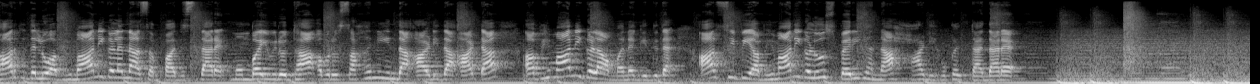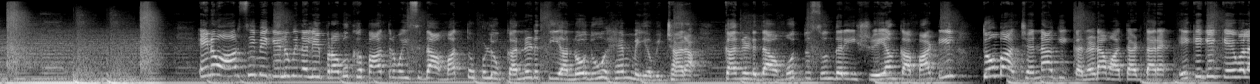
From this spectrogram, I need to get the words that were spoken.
ಭಾರತದಲ್ಲೂ ಅಭಿಮಾನಿಗಳನ್ನ ಸಂಪಾದಿಸಿದ್ದಾರೆ. ಮುಂಬೈ ವಿರುದ್ಧ ಅವರು ಸಹನೆಯಿಂದ ಆಡಿದ ಆಟ ಅಭಿಮಾನಿಗಳ ಮನಗೆದ್ದಿದೆ. ಆರ್ಸಿಬಿ ಅಭಿಮಾನಿಗಳು ಸ್ಪೆರಿಯನ್ನ ಹಾಡಿ ಹೊಗಳ್ತಾ ಇನ್ನು ಆರ್ಸಿಬಿ ಗೆಲುವಿನಲ್ಲಿ ಪ್ರಮುಖ ಪಾತ್ರ ವಹಿಸಿದ ಮತ್ತೊಬ್ಬಳು ಕನ್ನಡತಿ ಅನ್ನೋದು ಹೆಮ್ಮೆಯ ವಿಚಾರ. ಕನ್ನಡದ ಮುದ್ದು ಸುಂದರಿ ಶ್ರೇಯಾಂಕಾ ಪಾಟೀಲ್ ತುಂಬಾ ಚೆನ್ನಾಗಿ ಕನ್ನಡ ಮಾತಾಡ್ತಾರೆ. ಈಕೆಗೆ ಕೇವಲ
